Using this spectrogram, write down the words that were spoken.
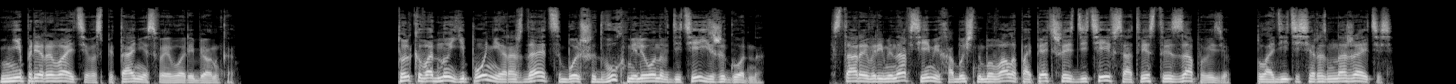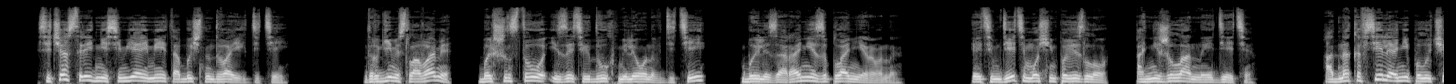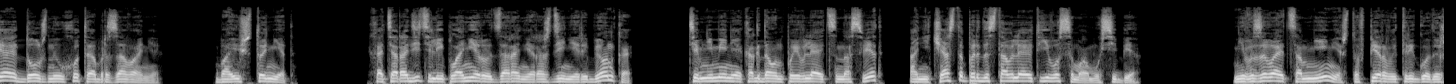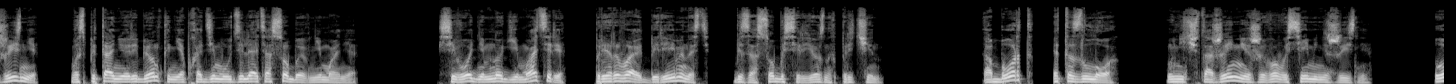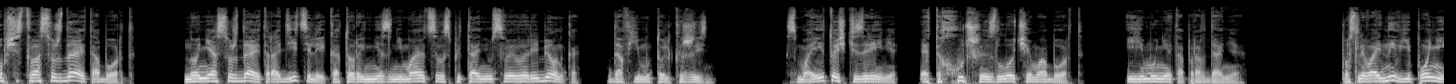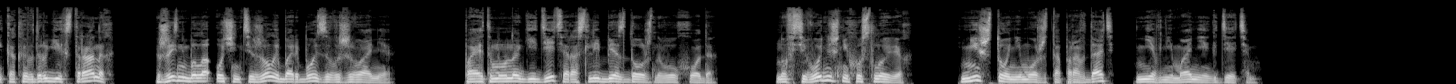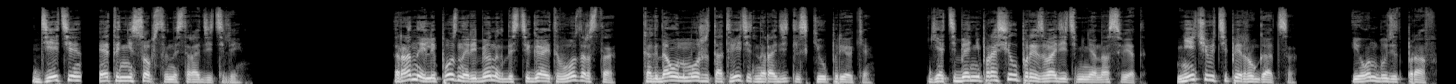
Не прерывайте воспитание своего ребенка. Только в одной Японии рождается больше двух миллионов детей ежегодно. В старые времена в семьях обычно бывало по 5-6 детей в соответствии с заповедью «плодитесь и размножайтесь». Сейчас средняя семья имеет обычно двоих детей. Другими словами, большинство из этих двух миллионов детей были заранее запланированы. Этим детям очень повезло, они желанные дети. Однако все ли они получают должный уход и образование? Боюсь, что нет. Хотя родители и планируют заранее рождение ребенка, тем не менее, когда он появляется на свет, они часто предоставляют его самому себе. Не вызывает сомнения, что в первые три года жизни воспитанию ребенка необходимо уделять особое внимание. Сегодня многие матери прерывают беременность без особо серьезных причин. Аборт – это зло, уничтожение живого семени жизни. Общество осуждает аборт, но не осуждает родителей, которые не занимаются воспитанием своего ребенка, дав ему только жизнь. С моей точки зрения, это худшее зло, чем аборт, и ему нет оправдания. После войны в Японии, как и в других странах, жизнь была очень тяжелой борьбой за выживание. Поэтому многие дети росли без должного ухода. Но в сегодняшних условиях ничто не может оправдать невнимание к детям. Дети – это не собственность родителей. Рано или поздно ребенок достигает возраста, когда он может ответить на родительские упреки. «Я тебя не просил производить меня на свет. Нечего теперь ругаться». И он будет прав.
